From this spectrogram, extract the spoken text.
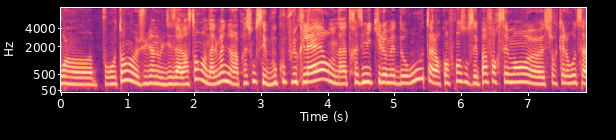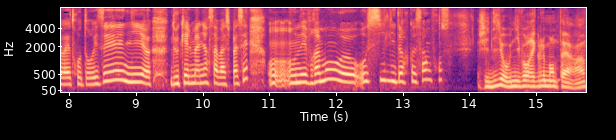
Pour, autant, Julien nous le disait à l'instant, en Allemagne, on a l'impression que c'est beaucoup plus clair. On a 13 000 km de route, alors qu'en France, on ne sait pas forcément euh, sur quelle route ça va être autorisé, ni euh, de quelle manière ça va se passer. On, est vraiment euh, aussi leader que ça en France? J'ai dit au niveau réglementaire, hein,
